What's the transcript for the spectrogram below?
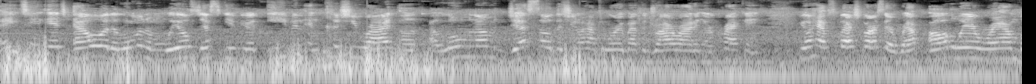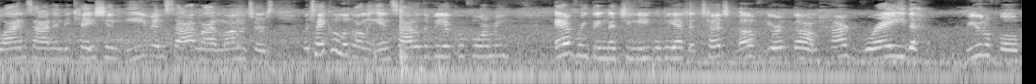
18-inch alloyed aluminum wheels just to give you an even and cushy ride of aluminum just so that you don't have to worry about the dry riding or cracking. You'll have splash guards that wrap all the way around, blind side indication, even sideline monitors. But take a look on the inside of the vehicle for me. Everything that you need will be at the touch of your thumb. High grade, beautiful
